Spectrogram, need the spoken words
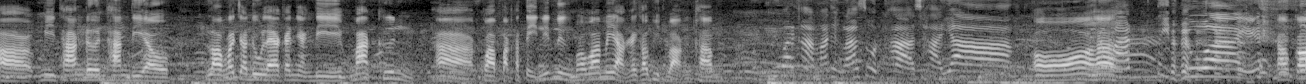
อ่ามีทางเดินทางเดียว เราก็จะดูแลกันอย่างดีมากขึ้นอ่ากว่าปกตินิดนึง เพราะว่าไม่อยากให้เขาผิดหวังครับพี่วันค่ะมาถึงล่าสุดค่ะฉายาอ๋อพี่ฮะวัดติดด้วยครับก็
